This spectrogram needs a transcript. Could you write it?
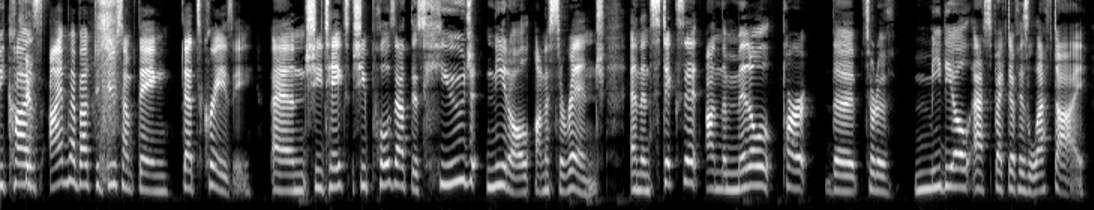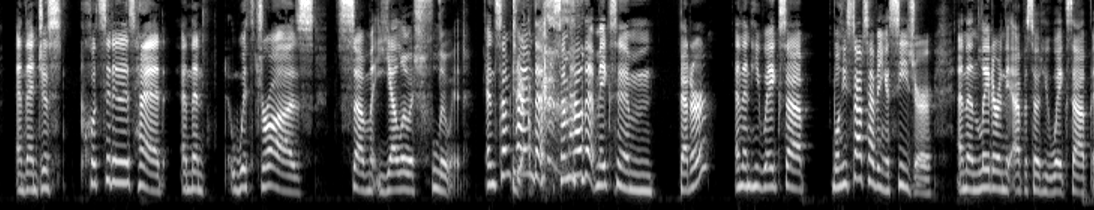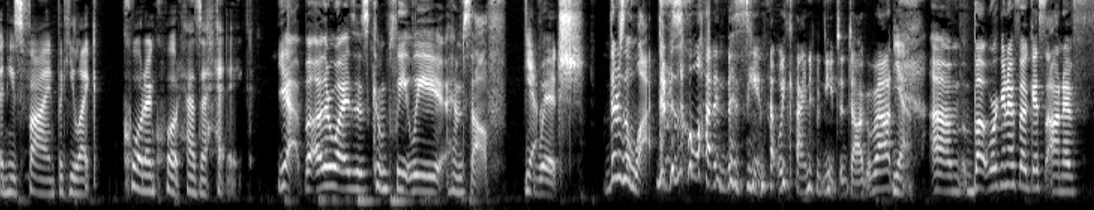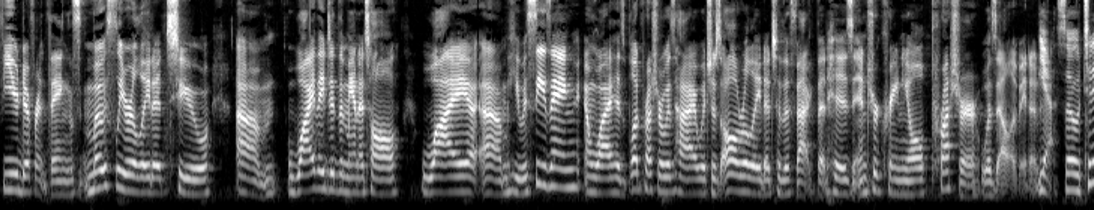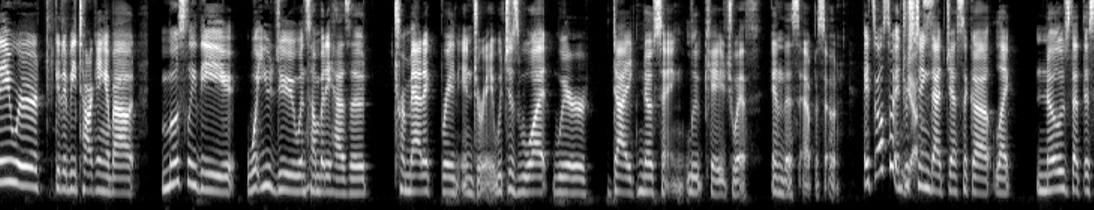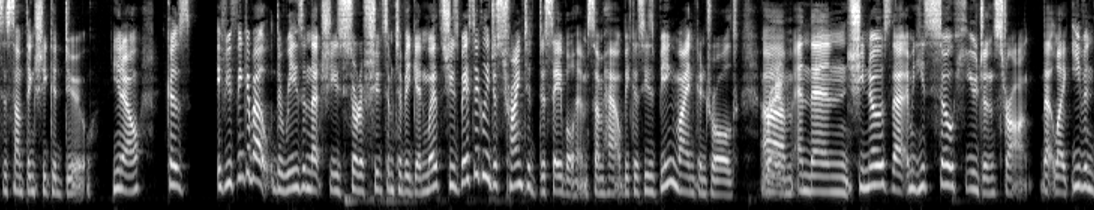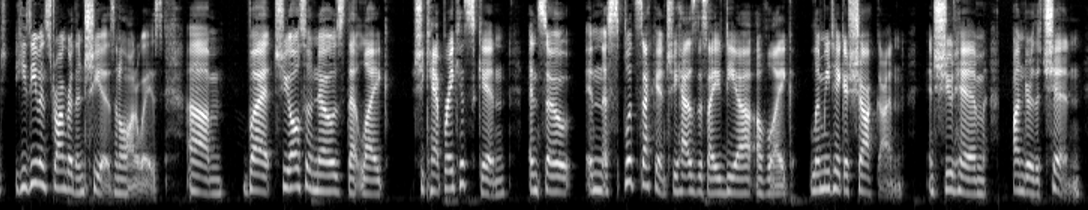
because I'm about to do something that's crazy. And she takes, she pulls out this huge needle on a syringe and then sticks it on the middle part, the sort of medial aspect of his left eye, and then just puts it in his head and then withdraws some yellowish fluid. And sometime Yeah. that somehow that makes him better. And then he wakes up. Well, he stops having a seizure, and then later in the episode, he wakes up and he's fine, but he like quote unquote has a headache. Yeah, but otherwise is completely himself. Yeah. Which there's a lot. There's a lot in this scene that we kind of need to talk about. Yeah. Um, but we're gonna focus on a few different things, mostly related to um, why they did the mannitol, why um, he was seizing, and why his blood pressure was high, which is all related to the fact that his intracranial pressure was elevated. Yeah. So today we're going to be talking about mostly the what you do when somebody has a traumatic brain injury, which is what we're diagnosing Luke Cage with in this episode. It's also interesting Yes. that Jessica like knows that this is something she could do, you know? Cuz if you think about the reason that she sort of shoots him to begin with, she's basically just trying to disable him somehow because he's being mind controlled. Right. Um, and then she knows that, I mean, he's so huge and strong that, like, even he's even stronger than she is in a lot of ways. Um, but she also knows that, like, she can't break his skin. And so, in a split second, she has this idea of, like, let me take a shotgun and shoot him under the chin,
